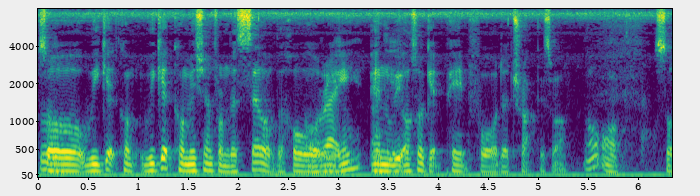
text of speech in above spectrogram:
So we get com- we get commission from the sale of the whole Alright. lorry, and we Okay. also get paid for the truck as well. Oh. So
